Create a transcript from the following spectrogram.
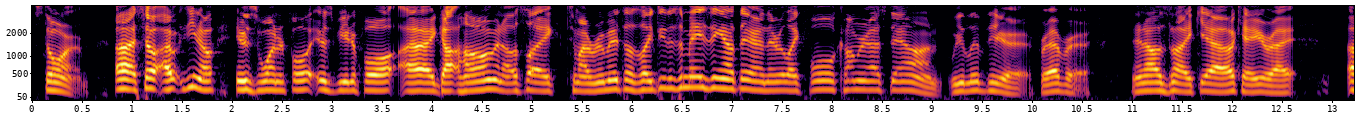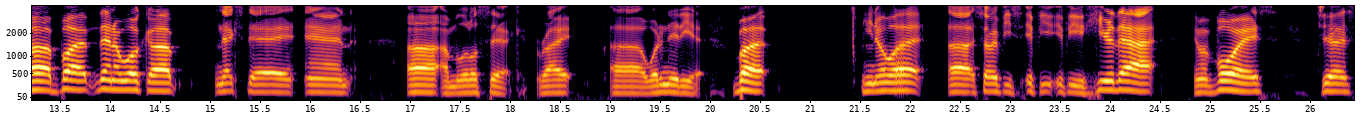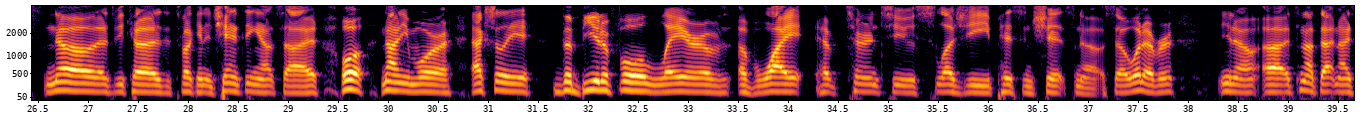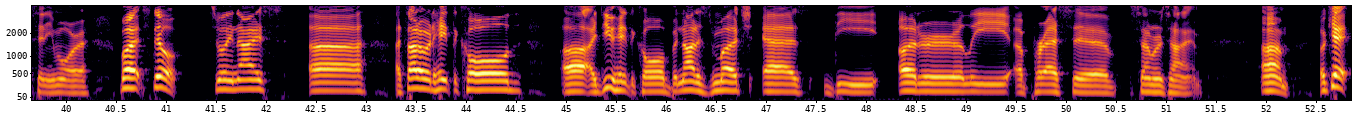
storm. Uh, so I, was you know, it was wonderful. It was beautiful. I got home and I was like to my roommates, I was like, "Dude, it's amazing out there." And they were like, "Fool, calm your ass down. We lived here forever." And I was like, "Yeah, okay, you're right." Uh, but then I woke up next day and uh, I'm a little sick, right? Uh, what an idiot. But you know what? Uh, so if you if you if you hear that in my voice, just know that it's because it's fucking enchanting outside. Well, not anymore. Actually, the beautiful layer of, of white have turned to sludgy piss and shit snow. So whatever, you know, uh, it's not that nice anymore. But still, it's really nice. Uh, I thought I would hate the cold. Uh, I do hate the cold, but not as much as the utterly oppressive summertime. Um, okay.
